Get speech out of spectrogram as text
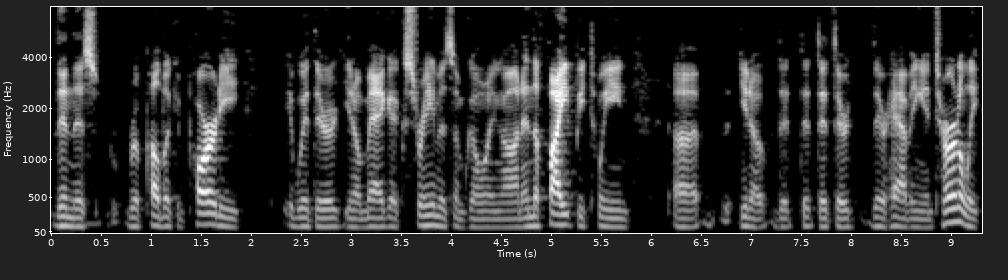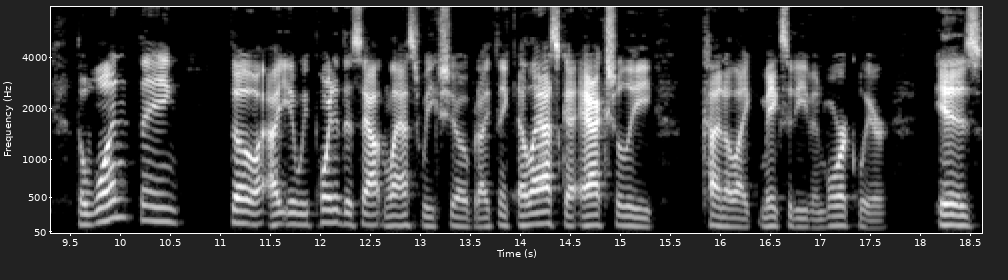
than this Republican Party with their, you know, MAGA extremism going on and the fight between, uh, you know, that, that, that they're, they're having internally. The one thing, though, I, you know, we pointed this out in last week's show, but I think Alaska actually kind of like makes it even more clear is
